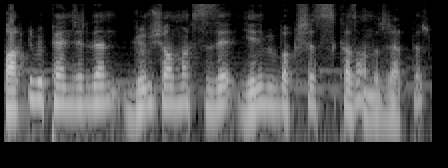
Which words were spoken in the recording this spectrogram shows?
farklı bir pencereden görüş almak size yeni bir bakış açısı kazandıracaktır.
